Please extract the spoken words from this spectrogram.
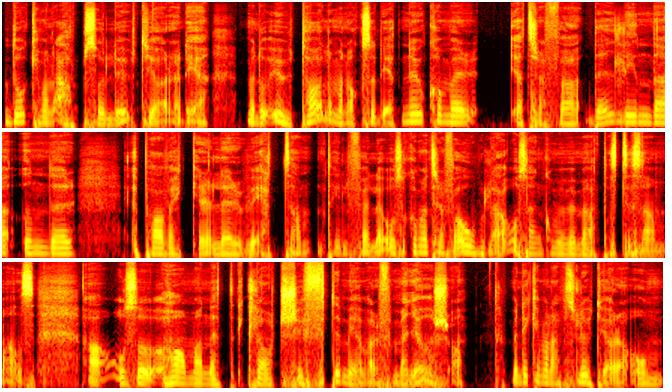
Då kan man absolut göra det. Men då uttalar man också det att nu kommer jag träffa dig Linda under ett par veckor eller vid ett tillfälle och så kommer jag träffa Ola och sen kommer vi mötas tillsammans. Ja, och så har man ett klart syfte med varför man gör så. Men det kan man absolut göra om,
